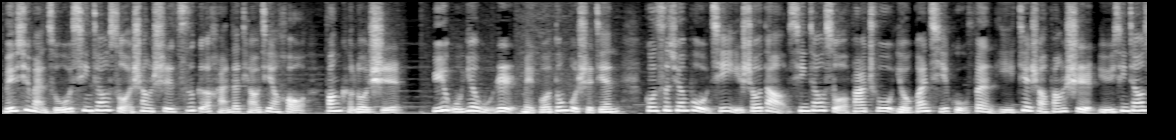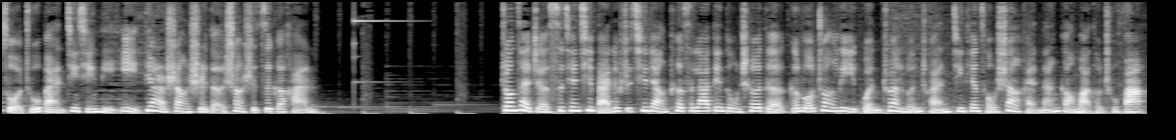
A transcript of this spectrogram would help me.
唯需满足新交所上市资格函的条件后方可落实。于五月五日，美国东部时间，公司宣布其已收到新交所发出有关其股份以介绍方式与新交所主板进行拟议第二上市的上市资格函。装载着四千七百六十七辆特斯拉电动车的格罗壮丽滚转轮船今天从上海南港码头出发，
